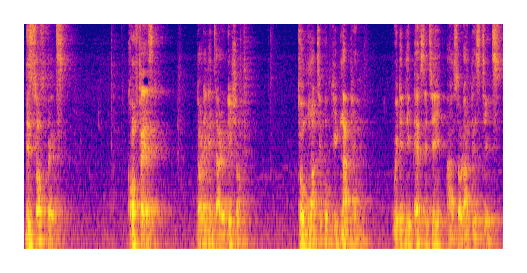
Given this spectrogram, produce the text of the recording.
The suspects confessed during interrogation to multiple kidnapping within the FCT and surrounding states.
